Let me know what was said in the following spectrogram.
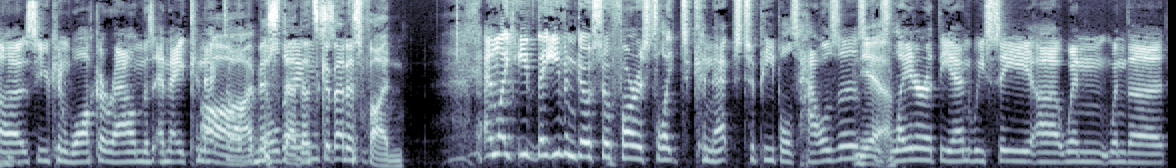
Uh, so you can walk around this, and they connect Oh, all the I missed that. That's buildings. that is fun. And like ev- they even go so far as to like to connect to people's houses. Yeah. Because later at the end we see uh, when when the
